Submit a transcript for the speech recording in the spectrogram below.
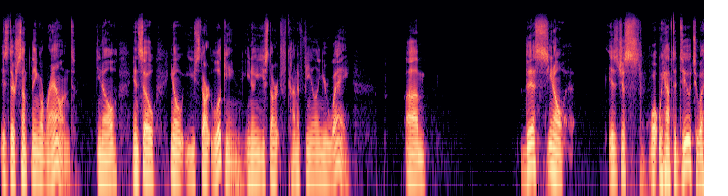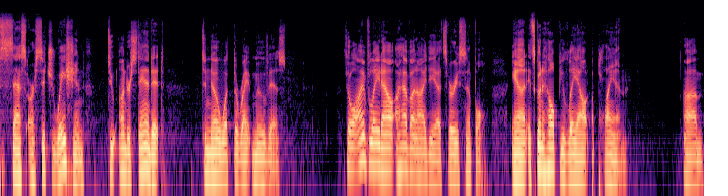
Is there something around? you know, and so you know you start looking, you know, you start kind of feeling your way. Um, this, you know, is just what we have to do to assess our situation, to understand it, to know what the right move is. So I've laid out, I have an idea. It's very simple, and it's going to help you lay out a plan um,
